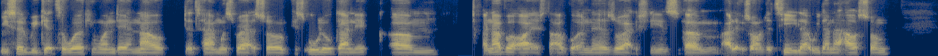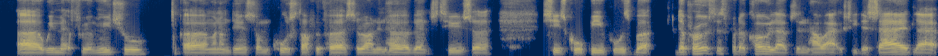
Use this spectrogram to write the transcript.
we said we get to working one day, and now the time was right. So it's all organic. Um, another artist that I've got on there as well actually is um, Alexandra T. Like we done a house song. Uh, we met through a mutual um, and I'm doing some cool stuff with her surrounding her events too. So she's cool people's. But the process for the collabs and how I actually decide, like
